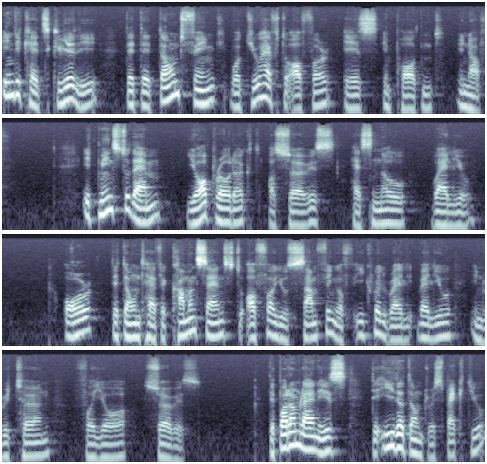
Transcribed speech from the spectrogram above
indicates clearly that they don't think what you have to offer is important enough. It means to them your product or service has no value. Or they don't have a common sense to offer you something of equal value in return for your service. The bottom line is they either don't respect you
